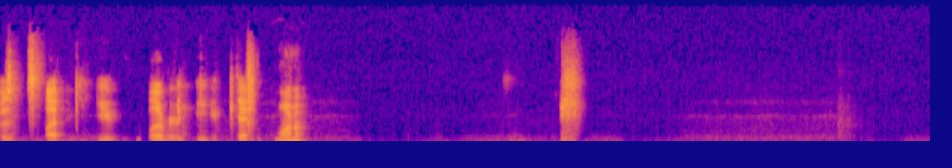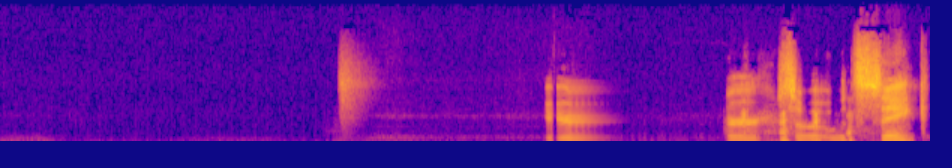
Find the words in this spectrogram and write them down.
was like you everything you get one so it would sink.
